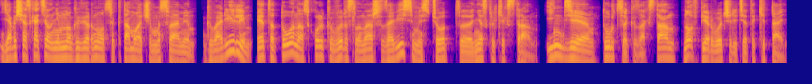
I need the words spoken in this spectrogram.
Я бы сейчас хотел немного вернуться к тому, о чем мы с вами говорили. Это то, насколько выросла наша зависимость от э, нескольких стран. Индия, Турция, Казахстан, но в первую очередь это Китай.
